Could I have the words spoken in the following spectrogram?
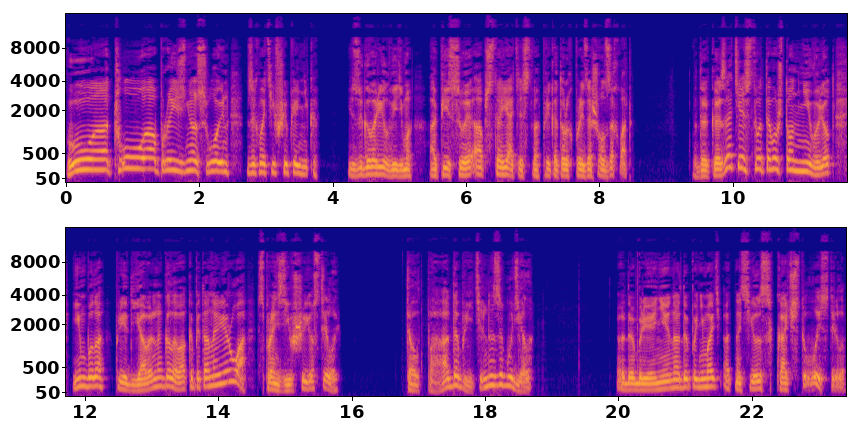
«Уа, туа!» — произнес воин, захвативший пленника, и заговорил, видимо, описывая обстоятельства, при которых произошел захват. В доказательство того, что он не врет, им была предъявлена голова капитана Леруа, спронзившей ее стрелой. Толпа одобрительно загудела. Одобрение, надо понимать, относилось к качеству выстрела.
